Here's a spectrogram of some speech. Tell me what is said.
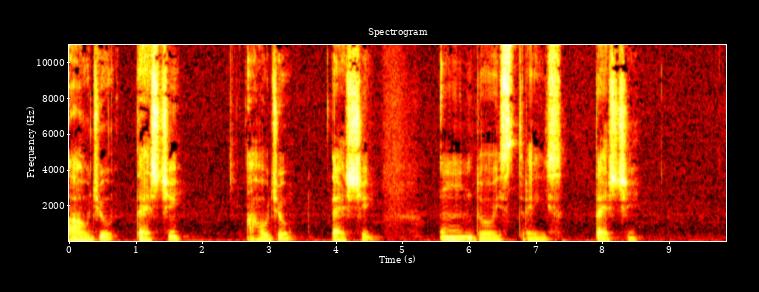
áudio, teste, áudio, teste, um, dois, três, teste.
